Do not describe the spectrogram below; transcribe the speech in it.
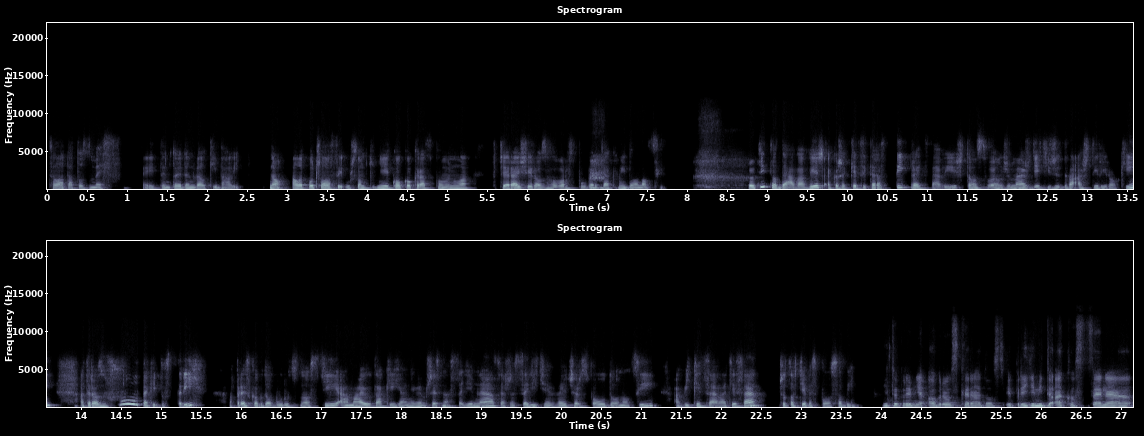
celá táto zmes, hej, tento jeden veľký balík. No, ale počula si, už som tu niekoľkokrát spomenula, včerajší rozhovor s puberťakmi do noci. Čo ti to dáva? Vieš, akože keď si teraz ty predstavíš v tom svojom, že máš deti, že 2 až 4 roky a teraz fú, takýto strich a preskok do budúcnosti a majú takých, ja neviem, 16-17 a že sedíte večer spolu do noci a vykecávate sa, čo to v tebe spôsobí? Je to pre mňa obrovská radosť. Príde mi to ako scéna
